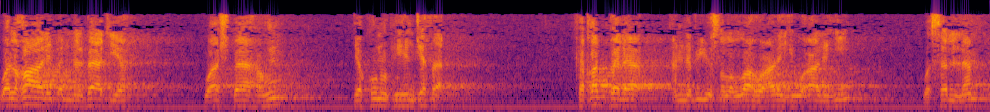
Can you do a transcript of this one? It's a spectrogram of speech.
والغالب أن البادية وأشباههم يكون فيهم جفاء. فقبل النبي صلى الله عليه وآله وسلم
